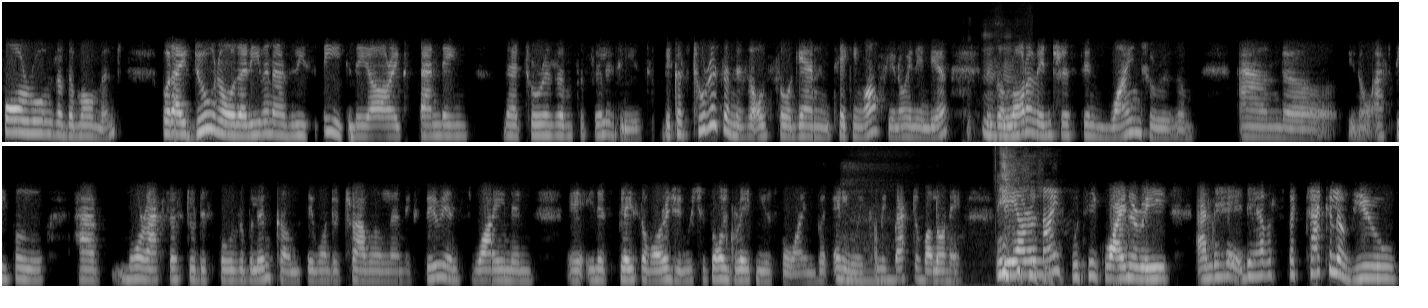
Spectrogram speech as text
four rooms at the moment. But I do know that even as we speak, they are expanding their tourism facilities because tourism is also again taking off you know in india there's mm-hmm. a lot of interest in wine tourism and uh, you know as people have more access to disposable incomes they want to travel and experience wine in in its place of origin which is all great news for wine but anyway mm. coming back to Vallonne they are a nice boutique winery and they they have a spectacular view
